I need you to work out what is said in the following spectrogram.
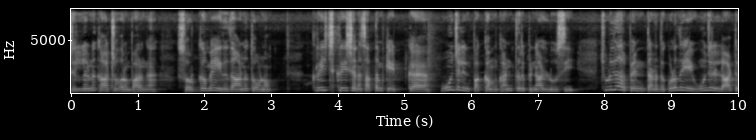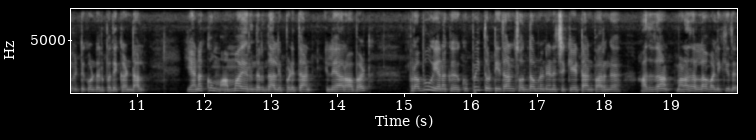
ஜில்லுன்னு காற்று வரும் பாருங்க. சொர்க்கமே இதுதான்னு தோணும். க்ரீச் க்ரீச் என சத்தம் கேட்க ஊஞ்சலின் பக்கம் கண் திருப்பினாள் லூசி. சுடிதார் பெண் தனது குழந்தையை ஊஞ்சலில் ஆட்டுவிட்டு கொண்டிருப்பதை கண்டாள். எனக்கும் அம்மா இருந்திருந்தால் இப்படித்தான் இல்லையா ராபர்ட்? பிரபு எனக்கு குப்பை தொட்டி தான் சொந்தம்னு நினச்சி கேட்டான் பாருங்க. அதுதான் மனதெல்லாம் வலிக்குது.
